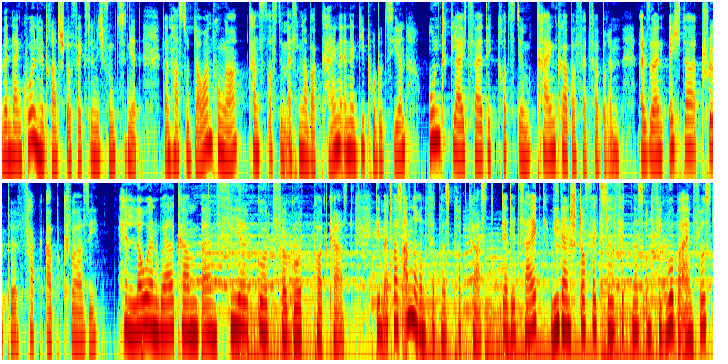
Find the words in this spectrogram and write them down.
Wenn dein Kohlenhydratstoffwechsel nicht funktioniert, dann hast du dauernd Hunger, kannst aus dem Essen aber keine Energie produzieren und gleichzeitig trotzdem kein Körperfett verbrennen. Also ein echter Triple Fuck-up quasi. Hello and welcome beim Feel Good for Good Podcast, dem etwas anderen Fitness-Podcast, der dir zeigt, wie dein Stoffwechsel Fitness und Figur beeinflusst,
